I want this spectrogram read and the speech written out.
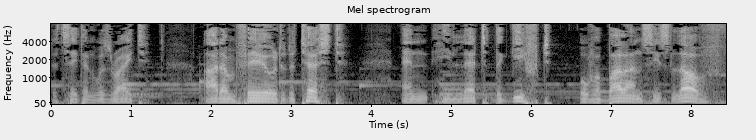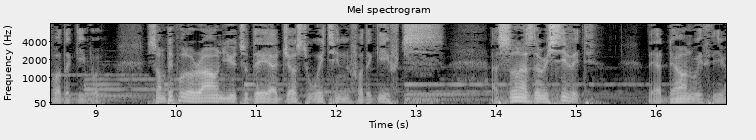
that Satan was right. Adam failed the test and he let the gift overbalance his love for the giver. Some people around you today are just waiting for the gifts. As soon as they receive it, they are done with you.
